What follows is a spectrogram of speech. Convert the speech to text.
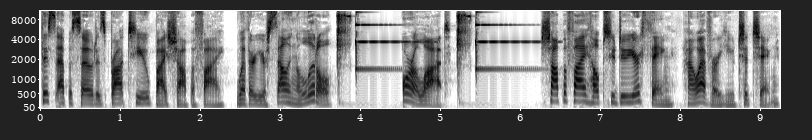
This episode is brought to you by Shopify. Whether you're selling a little or a lot, Shopify helps you do your thing, however you cha-ching.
